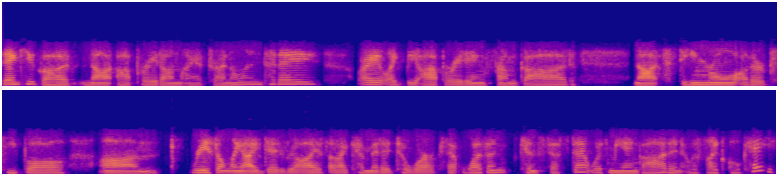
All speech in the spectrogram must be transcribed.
Thank you God not operate on my adrenaline today right? Like be operating from God, not steamroll other people. Um, recently, I did realize that I committed to work that wasn't consistent with me and God, and it was like, okay,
